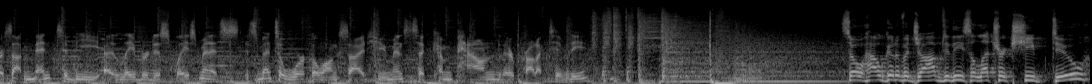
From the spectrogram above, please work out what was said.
It's not meant to be a labor displacement. It's, it's meant to work alongside humans to compound their productivity. So how good of a job do these electric sheep do?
